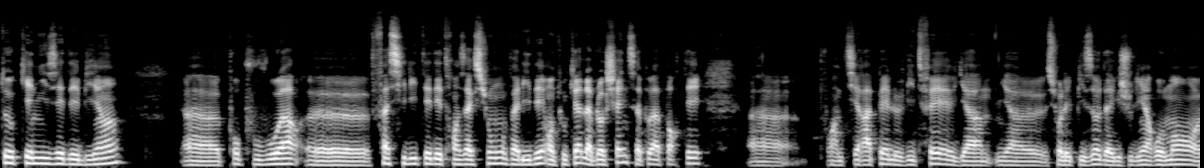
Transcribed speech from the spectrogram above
tokeniser des biens euh, pour pouvoir euh, faciliter des transactions validées. En tout cas, la blockchain, ça peut apporter, euh, pour un petit rappel vite fait, il y a, sur l'épisode avec Julien Roman,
